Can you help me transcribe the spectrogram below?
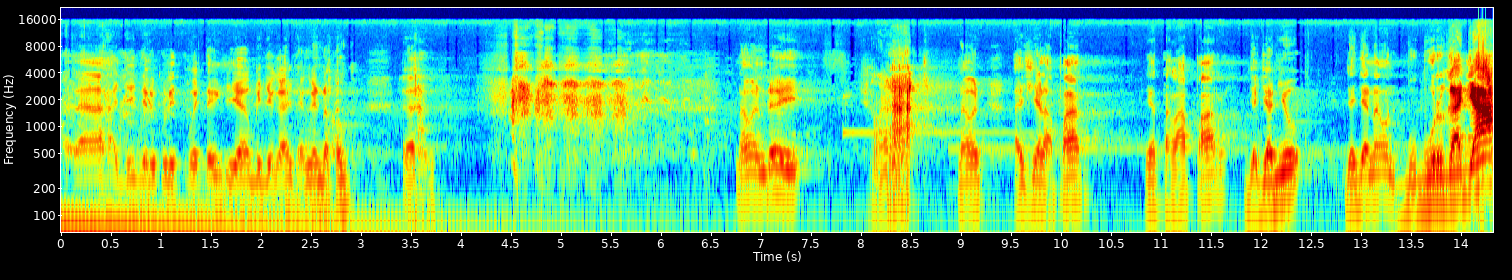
Alah, anjing jadi kulit putih sia kejaga jangan dong. Naon deui? Salah. Naon? Aisyah lapar, nyata lapar, jajan yuk. Jajan naon? Bubur gajah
